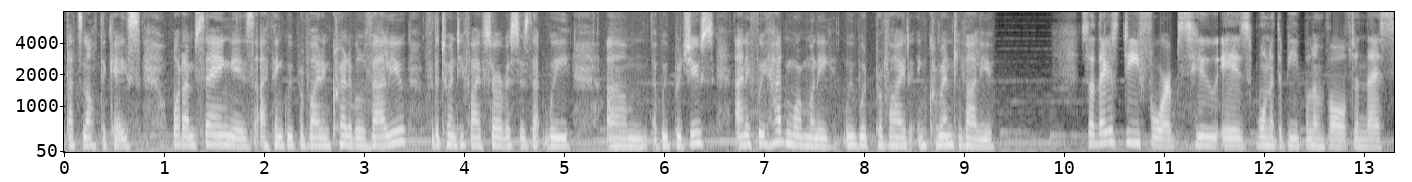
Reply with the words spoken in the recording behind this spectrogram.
That's not the case. What I'm saying is, I think we provide incredible value for the 25 services that we um, that we produce, and if we had more money, we would provide incremental value. So there's Dee Forbes, who is one of the people involved in this.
